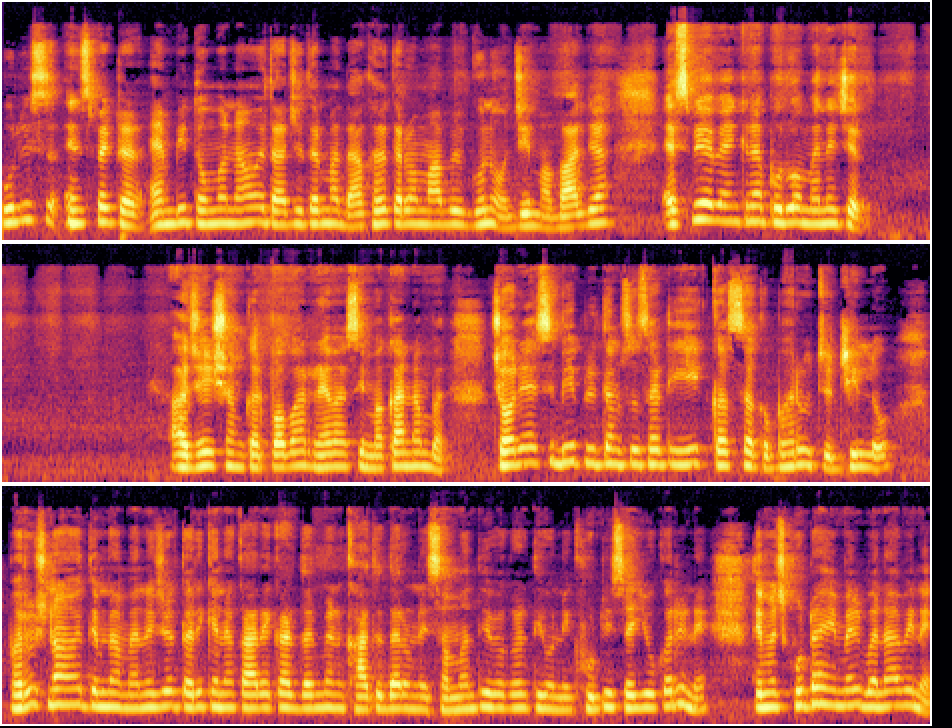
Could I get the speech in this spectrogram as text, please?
Police inspector M B તોમરનાઓએ તાજેતરમાં દાખલ કરવામાં આવેલ ગુનો, જેમાં વાલિયા એસબીઆઈ બેંકના પૂર્વ મેનેજર અજય શંકર પવાર, રહેવાસી મકાન નંબર ચોર્યાસી બે પ્રીતમ સોસાયટી એક, કસક, ભરૂચ જિલ્લો. ભરૂચનાઓએ તેમના મેનેજર તરીકેના કાર્યકાળ દરમિયાન ખાતેદારોની સંમતિ વગર તેઓની ખોટી સહીઓ કરીને તેમજ ખોટા ઈમેલ બનાવીને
